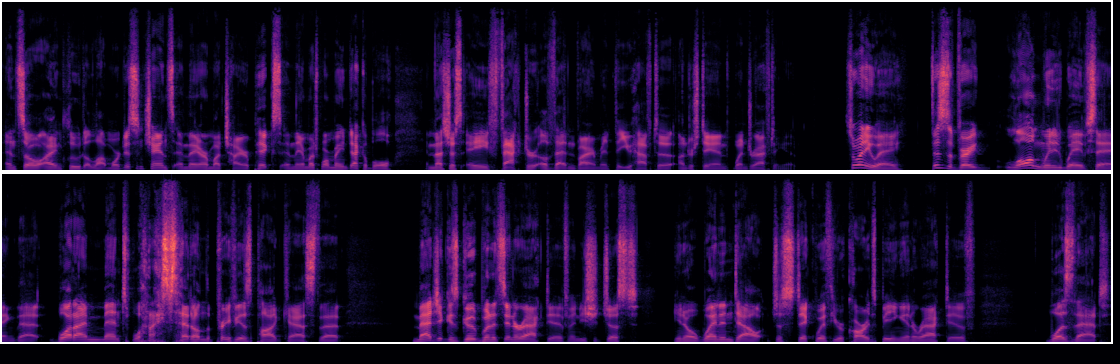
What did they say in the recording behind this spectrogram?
and so I include a lot more disenchants, and they are much higher picks, and they are much more main deckable, and that's just a factor of that environment that you have to understand when drafting it. So anyway, this is a very long-winded way of saying that what I meant when I said on the previous podcast that Magic is good when it's interactive, and you should just, you know, when in doubt, just stick with your cards being interactive. Was that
